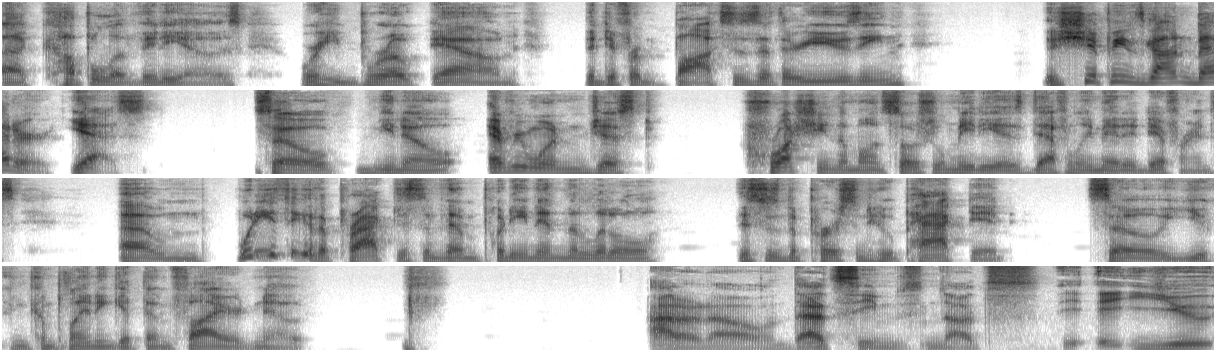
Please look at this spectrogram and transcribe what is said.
a couple of videos where he broke down the different boxes that they're using. The shipping's gotten better. Yes. So, you know, everyone just crushing them on social media has definitely made a difference. Um, what do you think of the practice of them putting in the little this is the person who packed it so you can complain and get them fired note? I don't know. That seems nuts. You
